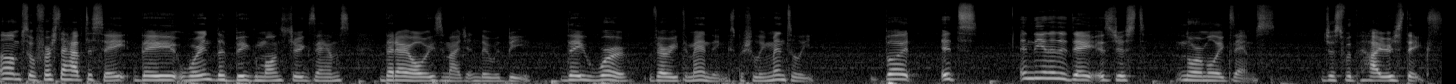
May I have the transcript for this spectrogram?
Um, so first I have to say they weren't the big monster exams that I always imagined they would be. They were very demanding, especially mentally. But it's in the end of the day it's just normal exams, just with higher stakes.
